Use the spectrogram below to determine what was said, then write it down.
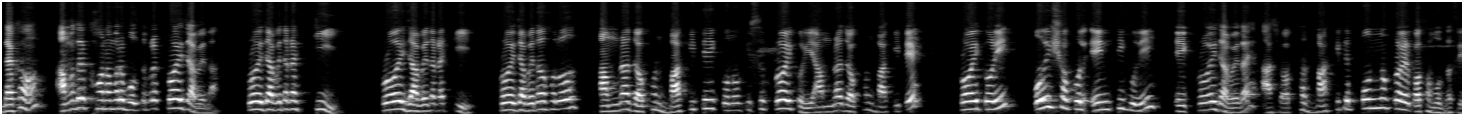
দেখো, আমাদের খ নম্বরে বলতে পারে ক্রয় জাবেদা ক্রয় জাবেদাটা কি? ক্রয় জাবেদাটা কি? ক্রয় জাবেদা হলো আমরা যখন বাকিতে কোনো কিছু ক্রয় করি, আমরা যখন বাকিতে ক্রয় করি, ওই সকল এন্ট্রিগুলি এই ক্রয় জাবেদায় আসে। অর্থাৎ বাকিতে পণ্য ক্রয়ের কথা বলতেছি।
